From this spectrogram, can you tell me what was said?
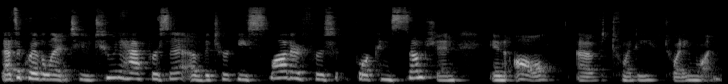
That's equivalent to 2.5% of the turkeys slaughtered for, for consumption in all of 2021.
